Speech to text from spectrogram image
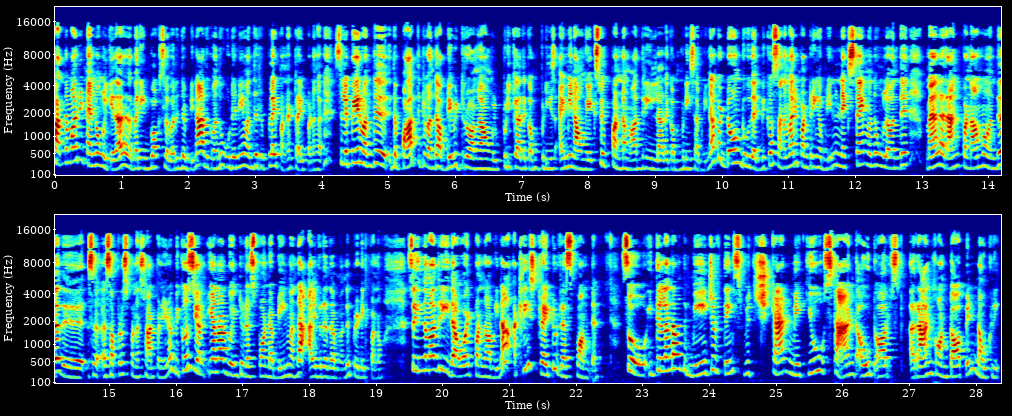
ஸோ அந்த மாதிரி டைம் உங்களுக்கு ஏதாவது அந்த மாதிரி இன்பாக்ஸில் வருது அப்படின்னா அதுக்கு வந்து உடனே வந்து ரிப்ளை பண்ண ட்ரை பண்ணுங்க. சில பேர் வந்து இதை பார்த்துட்டு வந்து அப்படியே விட்டுருவாங்க. அவங்களுக்கு பிடிக்காத கம்பெனிஸ் ஐ மீன் அவங்க எக்ஸ்பெக்ட் பண்ண மாதிரி இல்லாத கம்பெனிஸ் அப்படின்னா but don't do that because அந்த மாதிரி பண்ணுறீங்க அப்படின்னா நெக்ஸ்ட் டைம் வந்து உங்களை வந்து மேலே ரேங்க் பண்ணாமல் வந்து அது சப்ரஸ் பண்ண ஸ்டார்ட் பண்ணிடும். Because you not going to respond அப்படின்னு வந்து அல்கிரதம் வந்து ப்ரிடிக் பண்ணும். ஸோ இந்த மாதிரி இதை அவாய்ட் பண்ணோம் அப்படின்னா at least try to respond them so இதெல்லாம் தான் வந்து major things which can make you stand out or rank on top in Naukri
